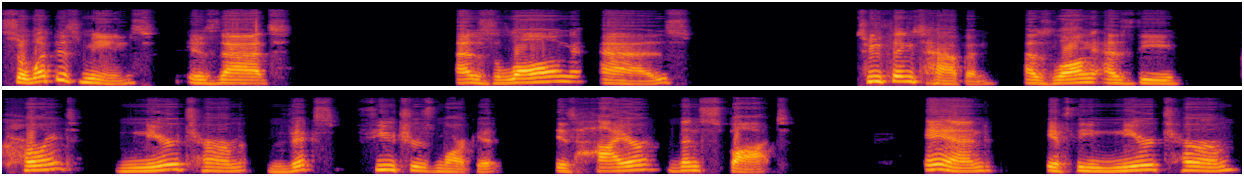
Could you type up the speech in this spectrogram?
So what this means is that as long as two things happen, as long as the current near-term VIX futures market is higher than spot, and if the near term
